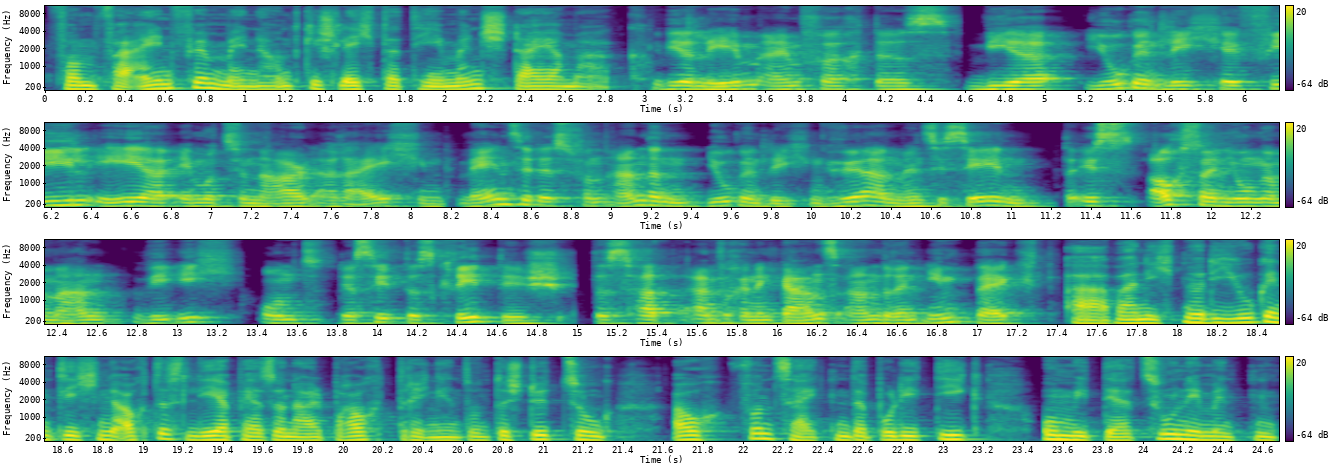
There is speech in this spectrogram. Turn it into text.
vom Verein für Männer- und Geschlechterthemen Steiermark. Wir erleben einfach, dass wir Jugendliche viel eher emotional erreichen. Wenn sie das von anderen Jugendlichen hören, wenn sie sehen, da ist auch so ein junger Mann wie ich und der sieht das kritisch, das hat einfach einen ganz anderen Impact. Aber nicht nur die Jugendlichen, auch das Lehrpersonal braucht dringend Unterstützung, auch von Seiten der Politik, um mit der zunehmenden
